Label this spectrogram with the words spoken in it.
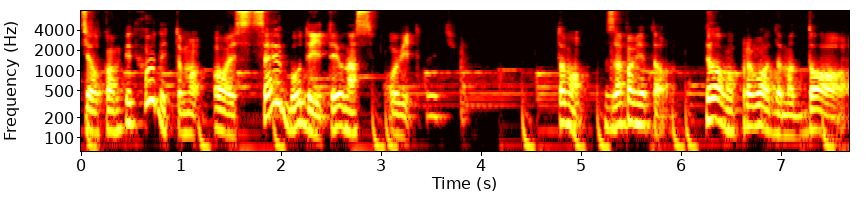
цілком підходить, тому ось це буде йти у нас у відповідь. Тому запам'ятовуємо. цілому приводимо до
